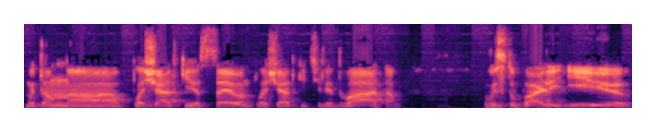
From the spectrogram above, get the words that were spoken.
Мы там на площадке S7, площадке Теле2, там выступали и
